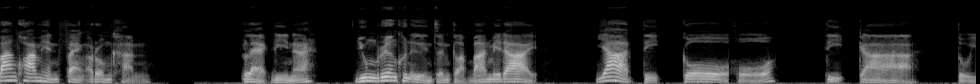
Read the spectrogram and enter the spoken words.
บางความเห็นแฝงอารมณ์ขัน แปลกดีนะ ยุ่งเรื่องคนอื่นจนกลับบ้านไม่ได้ ญาติโกโห ติกา ตุย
